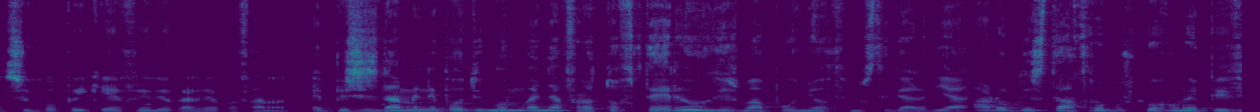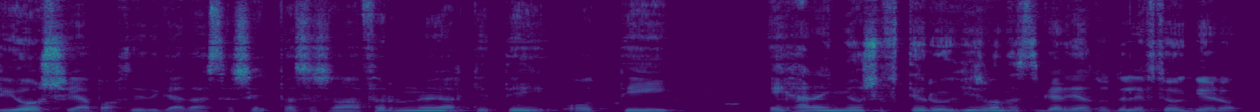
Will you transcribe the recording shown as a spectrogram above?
συγκοπή και ευνίδιο καρδιακό θάνατο. Επίσης, να μην υποτιμούμε καμιά φορά το φτερούγισμα που νιώθουμε στην καρδιά. Αν ρωτήσετε ανθρώπους που έχουν επιβιώσει από αυτή την κατάσταση, θα σας αναφέρουν αρκετοί ότι είχαν νιώσει φτερουγίσματα στην καρδιά το τελευταίο καιρό.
